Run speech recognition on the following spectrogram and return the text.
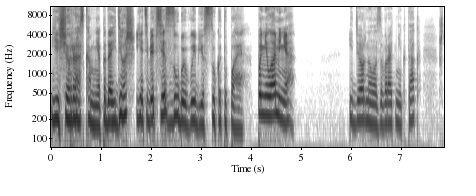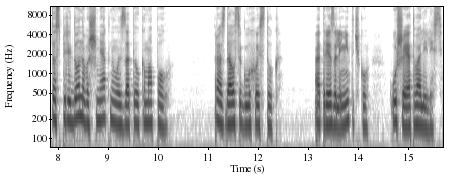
Еще раз ко мне подойдешь, я тебе все зубы выбью, сука тупая. Поняла меня? И дернула за воротник так, что Спиридонова шмякнулась затылком о пол. Раздался глухой стук. Отрезали ниточку, уши отвалились.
